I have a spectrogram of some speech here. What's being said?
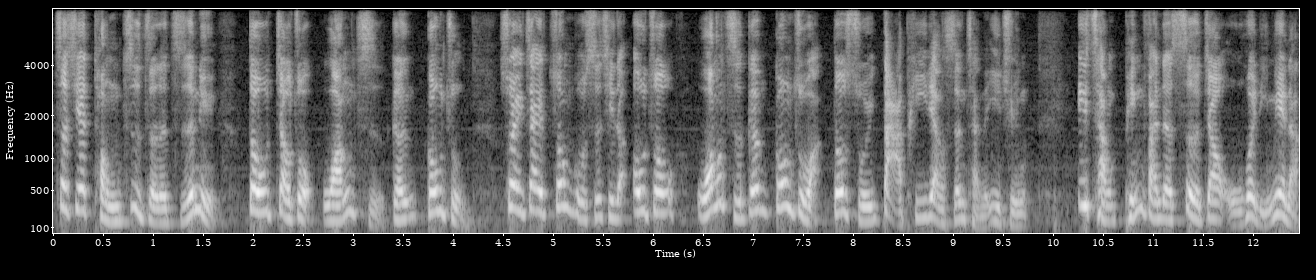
这些统治者的子女都叫做王子跟公主，所以在中古时期的欧洲，王子跟公主啊，都属于大批量生产的一群。一场平凡的社交舞会里面呢，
